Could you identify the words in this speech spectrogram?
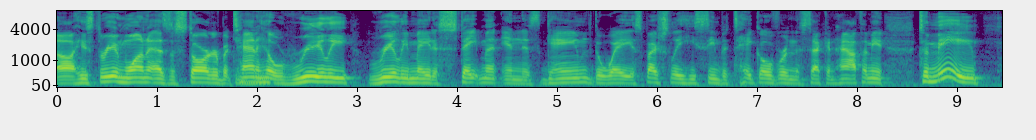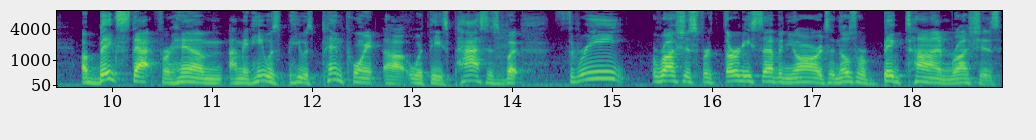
uh, he's three and one as a starter, but Tannehill really, really made a statement in this game. The way, especially, he seemed to take over in the second half. I mean, to me, a big stat for him. I mean, he was he was pinpoint uh, with these passes, but three rushes for 37 yards, and those were big time rushes.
